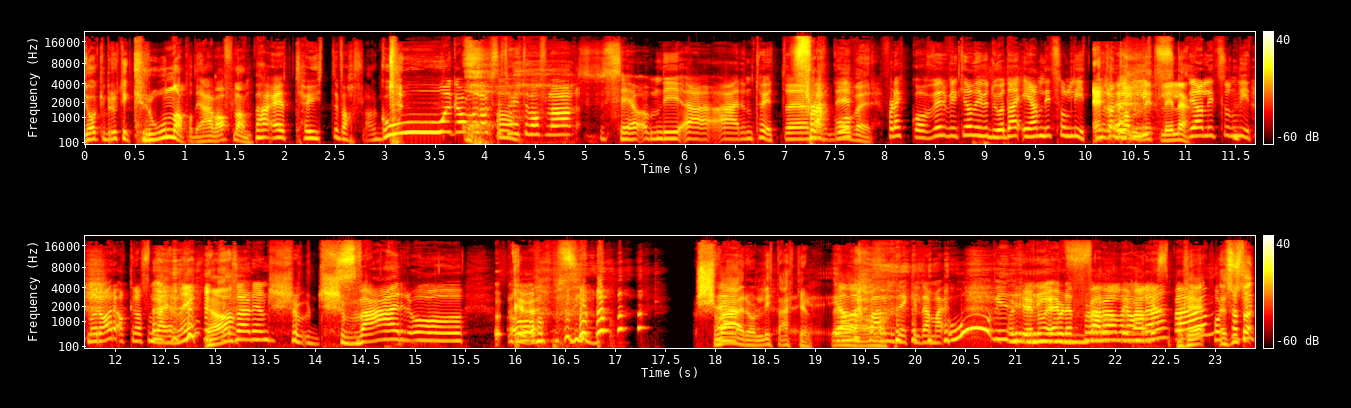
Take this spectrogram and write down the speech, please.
du har ikke brukt en krone på de her vaflene. Det her er tøytevafler. Gode, gammeldagse Åh. tøytevafler. Se om de er, er en tøyte Flekk over. Flekk over. Hvilken av de vil du ha? Det er en litt sånn liten kan ta litt lille. Ja, litt sånn liten og rar, akkurat som deg, Henning. Ja. Og så er det en svær og, og Svær og litt ekkel. Ja, Ja, er svær og litt ekkel. Det er meg. Oh, vi Ok, nå jeg river det fra hverandre. veldig Ok, spent. jeg syns det,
